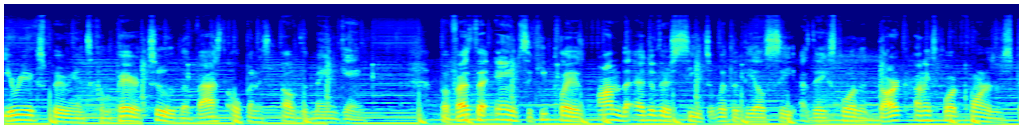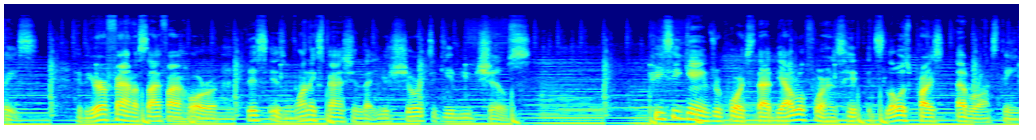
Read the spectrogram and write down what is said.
eerie experience compared to the vast openness of the main game. Bethesda aims to keep players on the edge of their seats with the DLC as they explore the dark, unexplored corners of space. If you're a fan of sci-fi horror, this is one expansion that you're sure to give you chills. PC Games reports that Diablo 4 has hit its lowest price ever on Steam,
